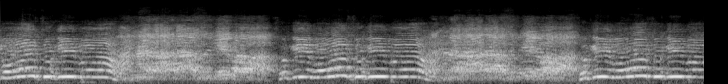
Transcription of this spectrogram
సుఖీ భవ సుఖీ భవ సుఖీ భవ సుఖీ భవ సుఖీ భవ సుఖీ భవ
